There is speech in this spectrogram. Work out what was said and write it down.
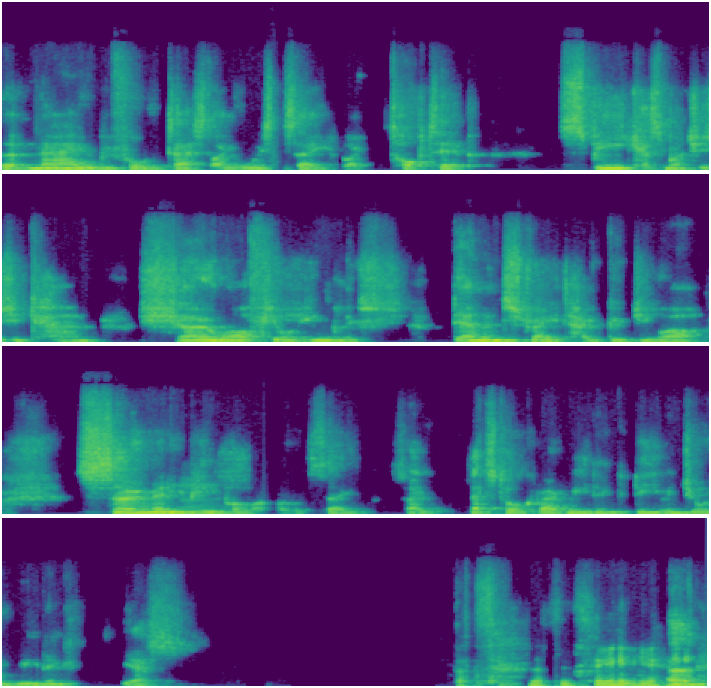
that now before the test I always say like top tip speak as much as you can show off your English demonstrate how good you are so many Mm. people I would say so let's talk about reading do you enjoy reading yes that's that's insane yeah Um,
